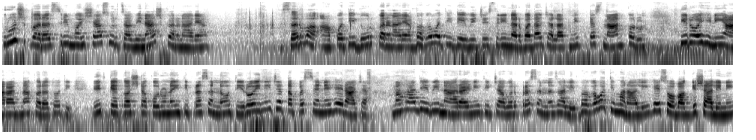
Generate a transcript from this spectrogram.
कृष करत श्री महिषासूरचा विनाश करणाऱ्या सर्व आपत्ती दूर करणाऱ्या भगवती देवीचे श्री नर्मदा जलात नित्य स्नान करून ती रोहिणी आराधना करत होती. इतके कष्ट करूनही ती प्रसन्न होती. रोहिणीच्या तपस्येने हे राजा महादेवी नारायणी तिच्यावर प्रसन्न झाली. भगवती म्हणाली हे सौभाग्यशालिनी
